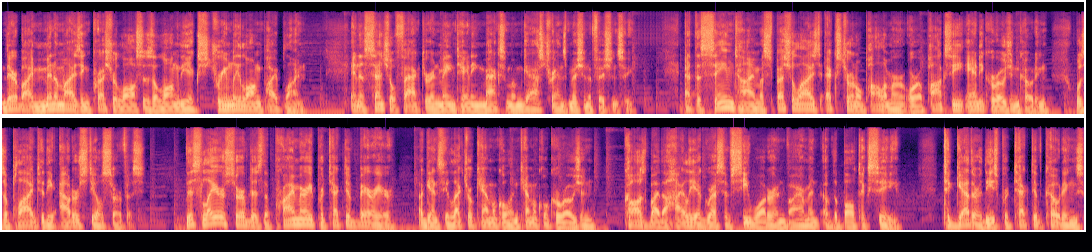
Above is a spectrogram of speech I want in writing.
thereby minimizing pressure losses along the extremely long pipeline, an essential factor in maintaining maximum gas transmission efficiency. At the same time, a specialized external polymer or epoxy anti-corrosion coating was applied to the outer steel surface. This layer served as the primary protective barrier against electrochemical and chemical corrosion caused by the highly aggressive seawater environment of the Baltic Sea. Together, these protective coatings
